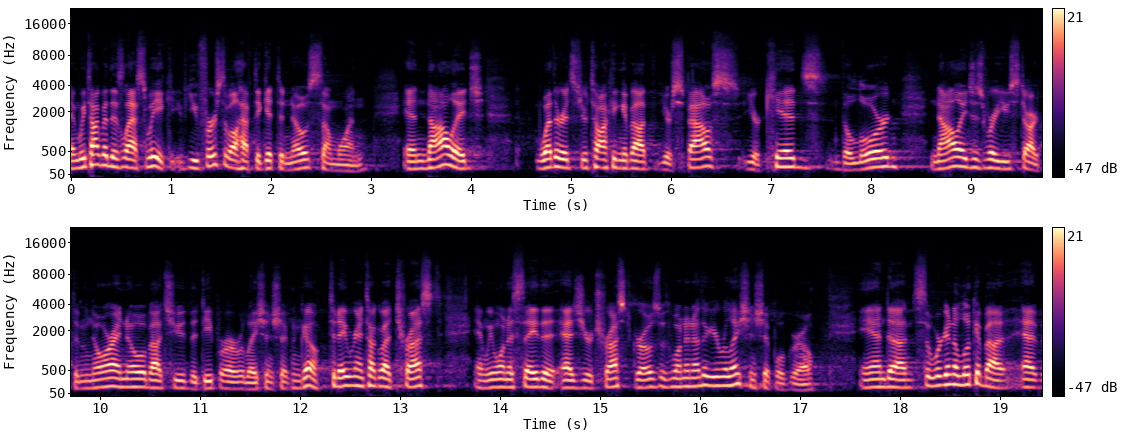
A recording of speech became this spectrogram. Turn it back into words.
And we talked about this last week. You first of all have to get to know someone, and knowledge, whether it's you're talking about your spouse, your kids, the Lord, knowledge is where you start. The more I know about you, the deeper our relationship can go. Today we're going to talk about trust, and we want to say that as your trust grows with one another, your relationship will grow. And uh, so we're going to look about at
